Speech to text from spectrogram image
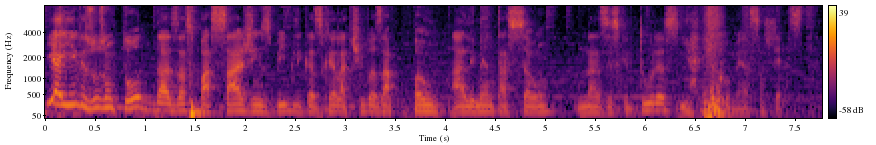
E aí eles usam todas as passagens bíblicas relativas a pão, a alimentação nas escrituras e aí começa a festa.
